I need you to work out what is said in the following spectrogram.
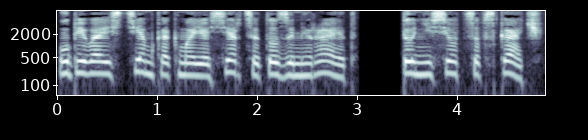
упиваясь тем, как мое сердце то замирает, то несется вскачь.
